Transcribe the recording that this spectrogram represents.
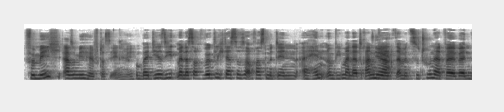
Für mich, also mir hilft das irgendwie. Und bei dir sieht man das auch wirklich, dass das auch was mit den äh, Händen und wie man da dran Ja. geht, damit zu tun hat, weil bei,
